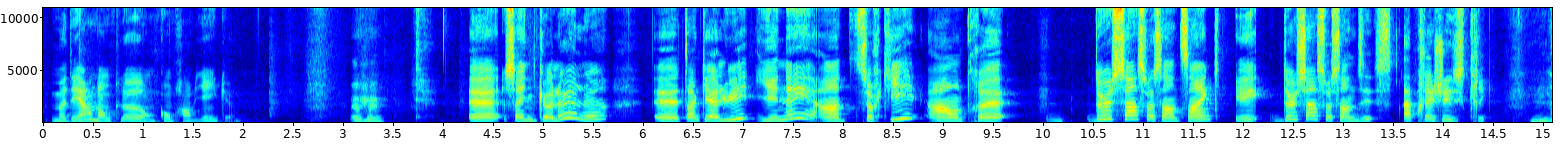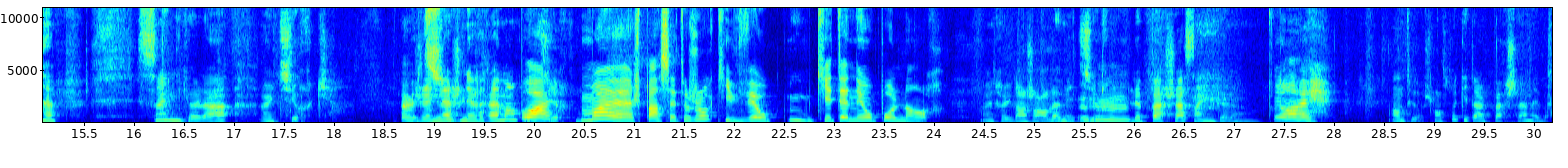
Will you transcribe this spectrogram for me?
moderne. Donc là, on comprend bien que. Euh, Saint-Nicolas, là, euh, tant qu'à lui, il est né en Turquie entre 265 et 270 après Jésus-Christ. Nap. Saint-Nicolas, un Turc. Un Je Turc. n'imaginais vraiment pas Ouais, Turc. moi. moi, euh, je pensais toujours qu'il vivait au... qu'il était né au pôle Nord. Un truc dans ce genre-là, mais Turc. Mhm. Le Pacha Saint-Nicolas. Ouais. En tout cas, je pense pas qu'il était un pacha, mais bon.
